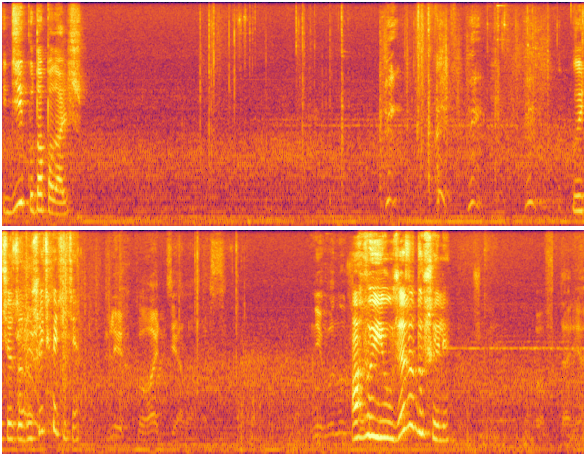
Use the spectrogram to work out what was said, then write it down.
Иди куда подальше. Вы что, задушить хотите? Легко отделалась. Не вынуждай. А вы ее уже задушили? Повторяю.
